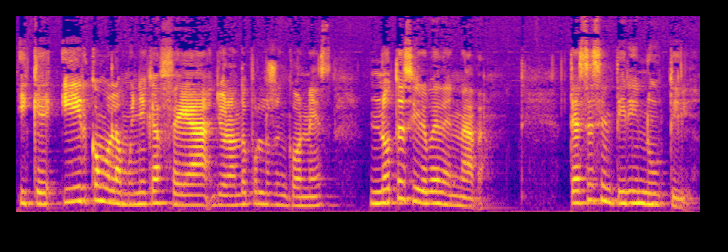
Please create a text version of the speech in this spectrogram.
y que ir como la muñeca fea llorando por los rincones no te sirve de nada. Te hace sentir inútil,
